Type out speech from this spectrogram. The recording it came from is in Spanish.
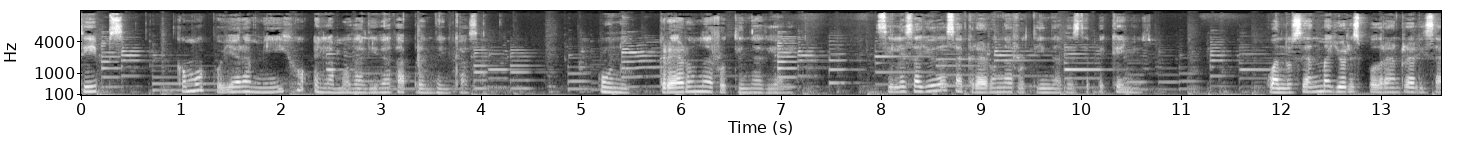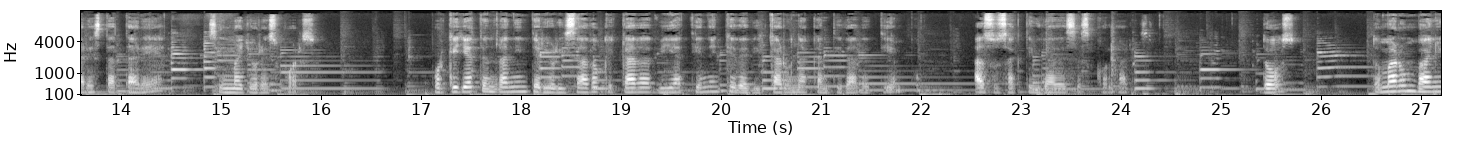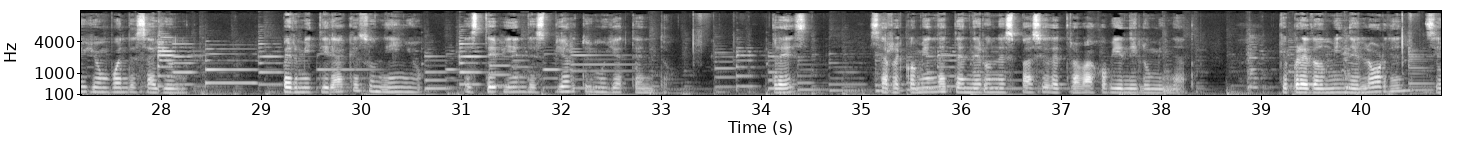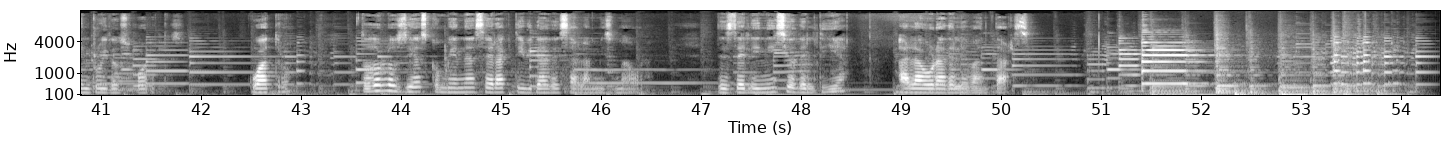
Tips. ¿Cómo apoyar a mi hijo en la modalidad Aprende en casa? 1. Crear una rutina diaria. Si les ayudas a crear una rutina desde pequeños, cuando sean mayores podrán realizar esta tarea sin mayor esfuerzo, porque ya tendrán interiorizado que cada día tienen que dedicar una cantidad de tiempo a sus actividades escolares. 2. Tomar un baño y un buen desayuno permitirá que su niño esté bien despierto y muy atento. 3. Se recomienda tener un espacio de trabajo bien iluminado, que predomine el orden sin ruidos fuertes. 4. Todos los días conviene hacer actividades a la misma hora, desde el inicio del día a la hora de levantarse.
